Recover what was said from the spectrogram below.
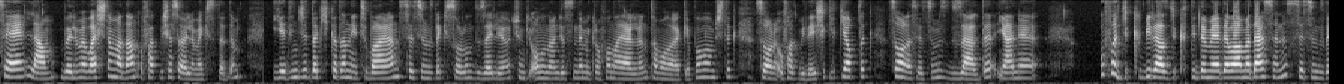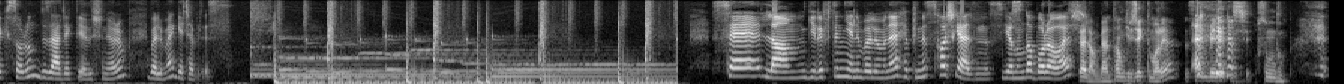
Selam. Bölüme başlamadan ufak bir şey söylemek istedim. 7. dakikadan itibaren sesimizdeki sorun düzeliyor. Çünkü onun öncesinde mikrofon ayarlarını tam olarak yapamamıştık. Sonra ufak bir değişiklik yaptık. Sonra sesimiz düzeldi. Yani ufacık birazcık dinlemeye devam ederseniz sesimizdeki sorun düzelecek diye düşünüyorum. Bölüme geçebiliriz. Selam. Girift'in yeni bölümüne hepiniz hoş geldiniz. Yanımda Bora var. Selam ben tam girecektim araya. Sen beni sundun.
